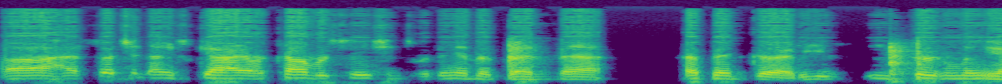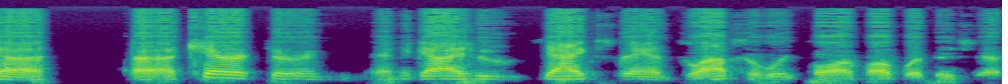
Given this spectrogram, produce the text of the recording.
uh, such a nice guy. Our conversations with him have been uh, have been good. He's he's certainly uh, a character and, and a guy who Jags fans will absolutely fall in love with this year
